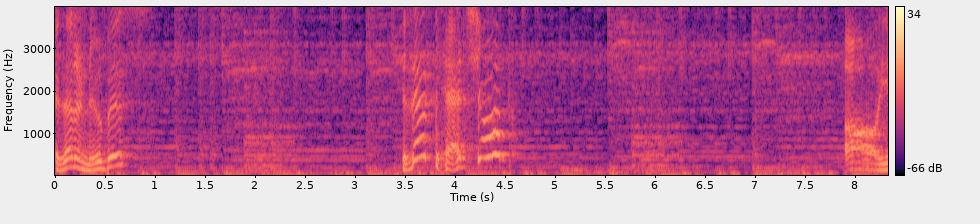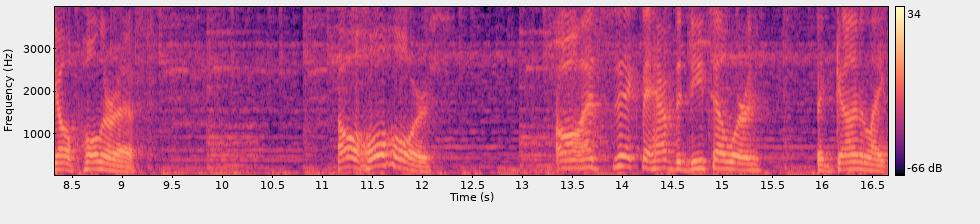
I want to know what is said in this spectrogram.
Is that Anubis? Is that Pet Shop? Oh, yo, Polnareff. Oh, Hol Horse. Oh, that's sick. They have the detail where the gun like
